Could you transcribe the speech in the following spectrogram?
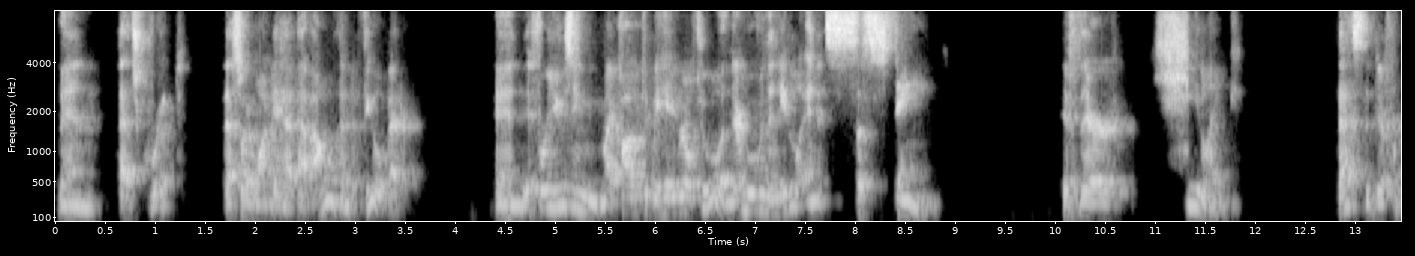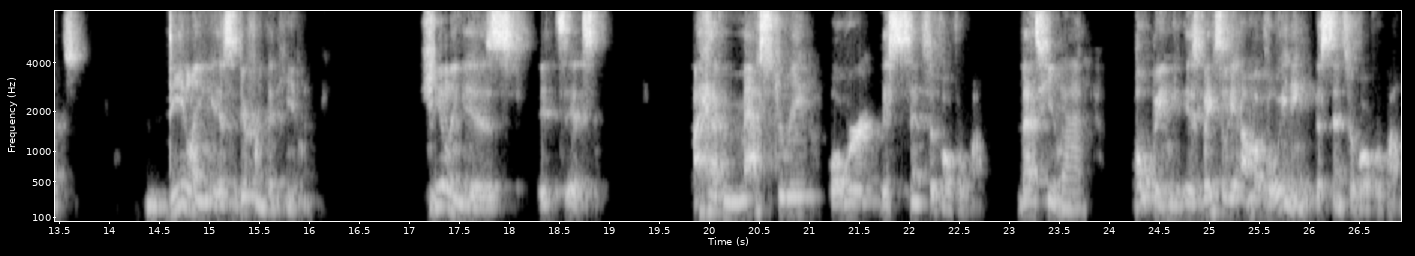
then that's great. That's what I want to have happen. I want them to feel better. And if we're using my cognitive behavioral tool and they're moving the needle and it's sustained, if they're healing, that's the difference. Dealing is different than healing. Healing is, it's, it's, I have mastery over this sense of overwhelm. That's healing. Yeah. Coping is basically I'm avoiding the sense of overwhelm.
